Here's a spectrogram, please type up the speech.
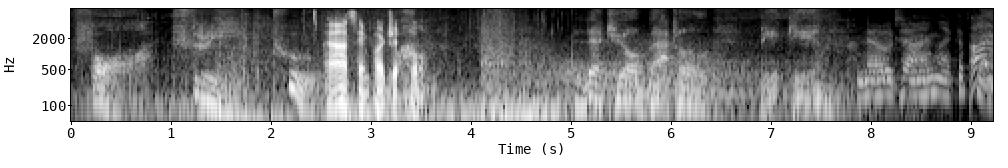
four, three, two. Ah, same portrait, cool. Let your battle begin. No time like the present.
